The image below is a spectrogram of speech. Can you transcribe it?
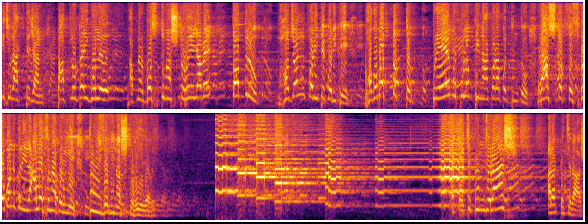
কিছু রাখতে যান, পাত্রটাই গলে আপনার বস্তু নষ্ট হয়ে যাবে। তদ্রূপ ভজন করিতে করিতে ভগবত তত্ত্ব প্রেম উপলব্ধি না করা পর্যন্ত রাজতত্ত্ব শ্রবণ করিলে, আলোচনা করিলে দুইজনই নষ্ট হয়ে যাবে। কুঞ্জ রাস আর একটা হচ্ছে রাস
